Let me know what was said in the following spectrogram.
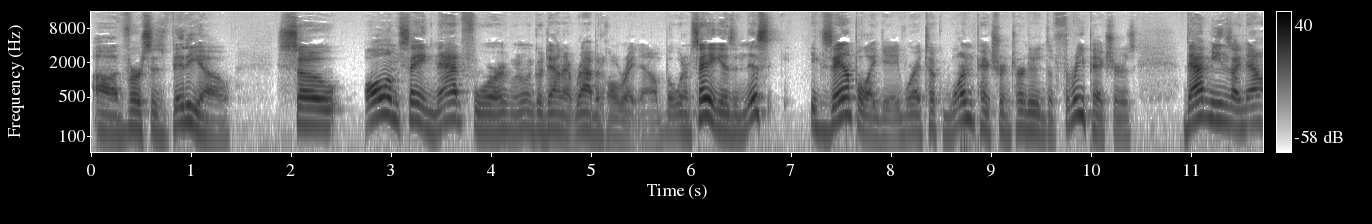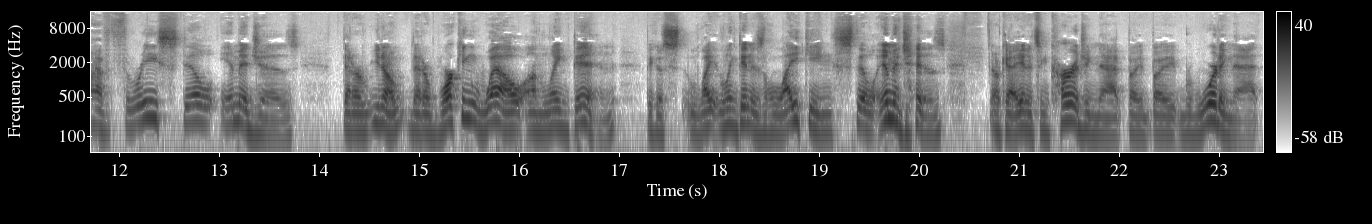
uh, versus video. So all I'm saying that for we don't want to go down that rabbit hole right now. But what I'm saying is in this example I gave, where I took one picture and turned it into three pictures, that means I now have three still images that are you know that are working well on LinkedIn because LinkedIn is liking still images, okay, and it's encouraging that by by rewarding that.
